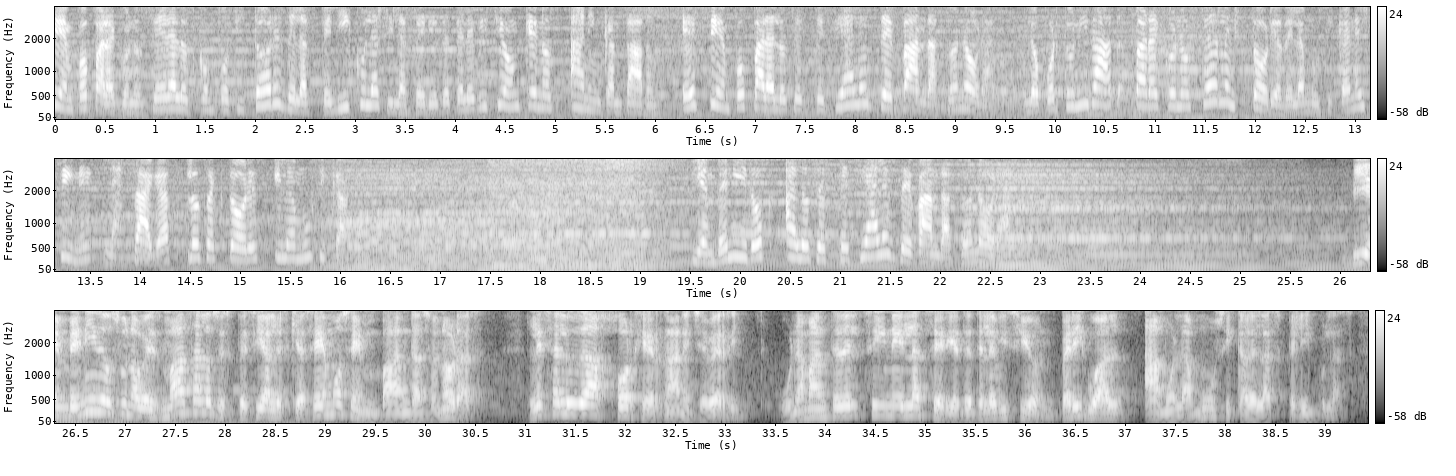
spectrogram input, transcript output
tiempo para conocer a los compositores de las películas y las series de televisión que nos han encantado. Es tiempo para los especiales de bandas sonoras, la oportunidad para conocer la historia de la música en el cine, las sagas, los actores y la música. Bienvenidos a los especiales de bandas sonoras. Bienvenidos una vez más a los especiales que hacemos en bandas sonoras. Les saluda Jorge Hernán Echeverry, un amante del cine y las series de televisión, pero igual amo la música de las películas.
